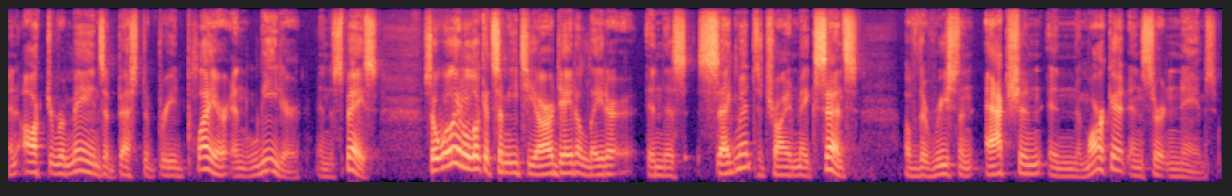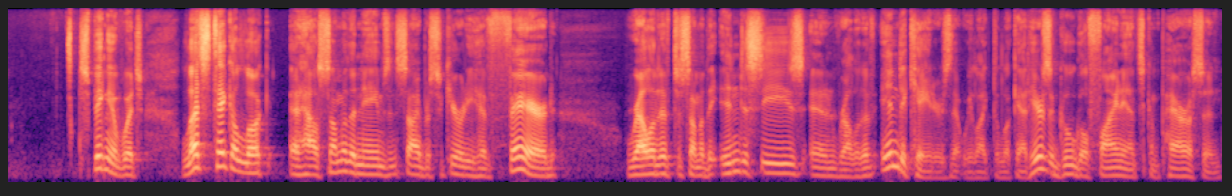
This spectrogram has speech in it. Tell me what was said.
and Okta remains a best of breed player and leader in the space. So we're going to look at some ETR data later in this segment to try and make sense of the recent action in the market and certain names. Speaking of which, let's take a look at how some of the names in cybersecurity have fared relative to some of the indices and relative indicators that we like to look at. Here's a Google Finance comparison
